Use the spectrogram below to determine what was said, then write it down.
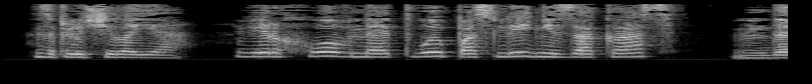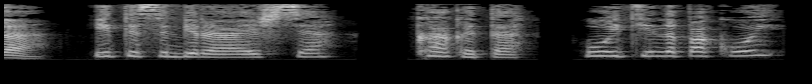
— заключила я. «Верховная, твой последний заказ?» «Да». «И ты собираешься? Как это? Уйти на покой?»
